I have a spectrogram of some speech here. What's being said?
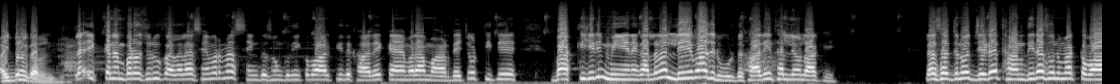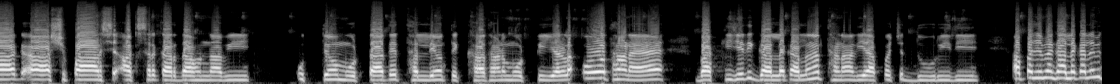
ਇਧਰੋਂ ਹੀ ਕਰ ਲੈਂਦੇ ਲੈ ਇੱਕ ਨੰਬਰੋਂ ਸ਼ੁਰੂ ਕਰ ਲੈ ਸਿਮਰ ਨਾ ਸਿੰਘ ਸੁੰਗ ਦੀ ਕੁਆਲਿਟੀ ਦਿਖਾ ਦੇ ਕੈਮਰਾ ਮਾਰ ਦੇ ਝੋਟੀ ਤੇ। ਬਾਕੀ ਜਿਹੜੀ ਮੇਨ ਗੱਲ ਨਾ ਲੇਵਾ ਜ਼ਰੂਰ ਦਿਖਾ ਦੇ ਥੱਲਿਓਂ ਲਾ ਕੇ। ਲੈ ਸੱਜਣੋ ਜਿਹੜੇ ਥਣ ਦੀ ਨਾ ਤੁਹਾਨੂੰ ਮੈਂ ਅਹ ਸਿਫਾਰਿਸ਼ ਅਕਸਰ ਕਰਦਾ ਹੁੰਨਾ ਵੀ ਉੱਤਿਓਂ ਮੋਟਾ ਤੇ ਥੱਲਿਓਂ ਤਿੱਖਾ ਥਣ ਮੋਟੀ ਵਾਲਾ ਉਹ ਥਣ ਹੈ। ਬਾਕੀ ਜਿਹਦੀ ਗੱਲ ਕਰ ਲੈਣਾ ਥਣਾ ਦੀ ਆਪਸ ਚ ਦੂਰੀ ਦੀ ਆਪਾਂ ਜਿਵੇਂ ਗੱਲ ਕਰ ਲਈ ਵੀ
